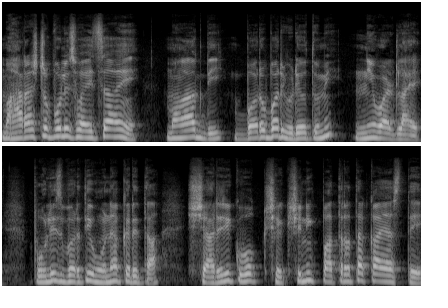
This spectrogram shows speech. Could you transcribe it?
महाराष्ट्र पोलीस व्हायचं आहे. मग अगदी बरोबर व्हिडिओ तुम्ही निवडला आहे. पोलीस भरती होण्याकरिता शारीरिक व शैक्षणिक पात्रता काय असते?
